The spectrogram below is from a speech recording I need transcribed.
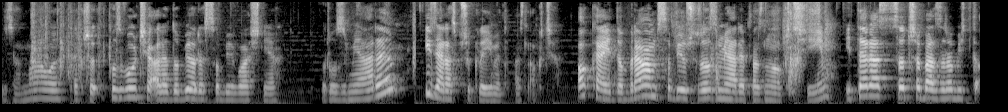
Za małych, także pozwólcie, ale dobiorę sobie właśnie rozmiary i zaraz przykleimy te paznokcie. Ok, dobrałam sobie już rozmiary paznokci i teraz co trzeba zrobić, to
